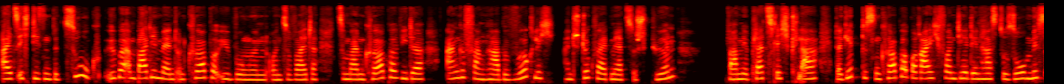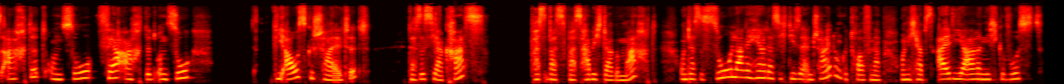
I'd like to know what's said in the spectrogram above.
als ich diesen Bezug über Embodiment und Körperübungen und so weiter zu meinem Körper wieder angefangen habe, wirklich ein Stück weit mehr zu spüren, war mir plötzlich klar, da gibt es einen Körperbereich von dir, den hast du so missachtet und so verachtet und so wie ausgeschaltet. Das ist ja krass was, was, was habe ich da gemacht? Und das ist so lange her, dass ich diese Entscheidung getroffen habe. Und ich habe es all die Jahre nicht gewusst.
